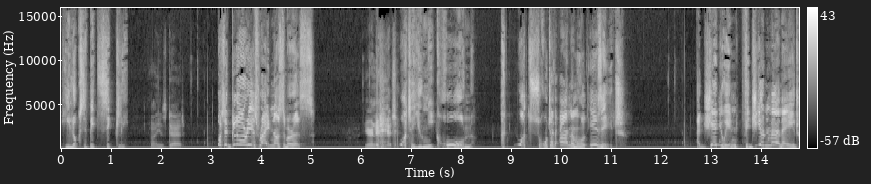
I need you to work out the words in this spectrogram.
He looks a bit sickly. Oh, he's dead. What a glorious rhinoceros! You're an idiot. What a unique horn! But what sort of animal is it? A genuine Fijian mermaid,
